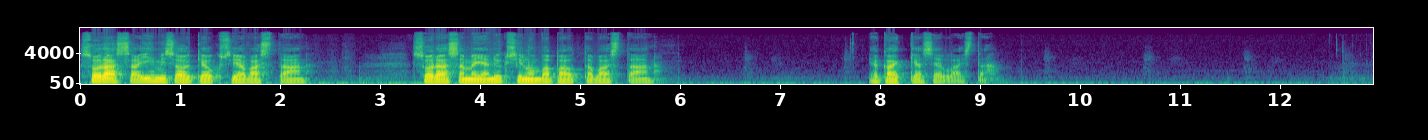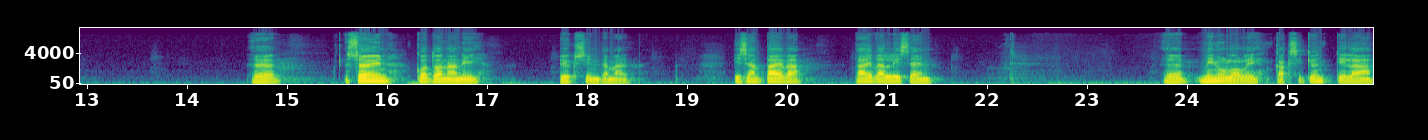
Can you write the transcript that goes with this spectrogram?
Sodassa ihmisoikeuksia vastaan, sodassa meidän yksilön vapautta vastaan – ja kaikkea sellaista. Söin kotonani yksin tämän isän päivä, päivällisen. Minulla oli kaksi kynttilää.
